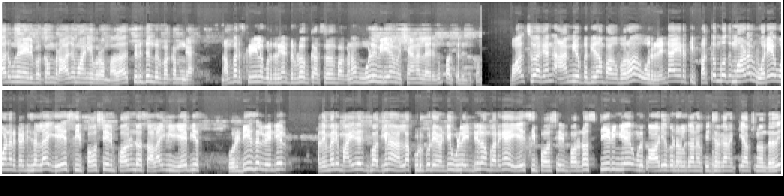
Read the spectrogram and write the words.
ஆறுமுகநேரி பக்கம் ராஜமானியபுரம் அதாவது திருச்செந்தூர் பக்கம்ங்க. நம்பர் ஸ்க்ரீனில் கொடுத்துருக்கேன். ட்ரிபிள் கார்ஸில் தான் பார்க்கணும். முழு வீடியோ நம்ம சேனலில் இருக்குது பார்த்து தெரிஞ்சுக்கோங்க. வால்ஸ்வேகன் ஆமியோ பத்தி தான் பார்க்க போறோம். ஒரு ரெண்டாயிரத்தி பத்தொன்பது மாடல் ஒரே ஓனர் கண்டிஷன்ல ஏசி பவர் பவர்ண்டோஸ் அலைவில் ஏபிஎஸ் ஒரு டீசல் வேண்டியல். அதே மாதிரி மைலேஜ் பார்த்தீங்கன்னா நல்லா கொடுக்கக்கூடிய வண்டி. உள்ள இன்ட்ரிலாம் பாருங்க. ஏசி பவர் ஸ்டேரிங் பவர் ஸ்டீரிங்லேயே உங்களுக்கு ஆடியோ கண்ட்ரோலுக்கான ஃபீச்சருக்கான கீ ஆப்ஷன் வந்துருது.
